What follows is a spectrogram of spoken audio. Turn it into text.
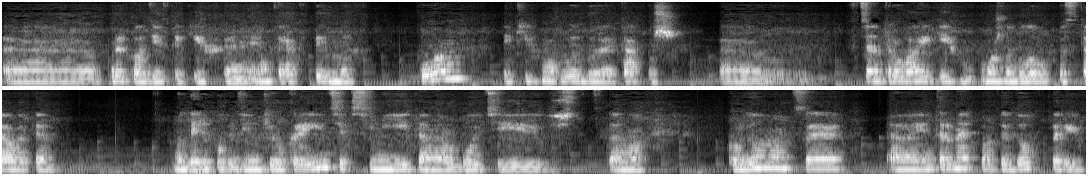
е, прикладів таких е, інтерактивних форм, яких могли би також в центр уваги, яких можна було б поставити моделі поведінки українців в сім'ї та на роботі стану кордоном. Це інтернет проти докторів,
